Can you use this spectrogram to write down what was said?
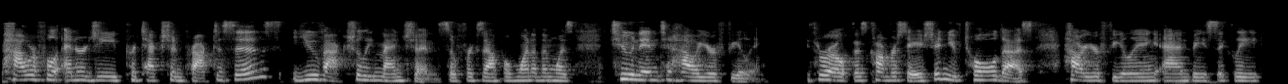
powerful energy protection practices you've actually mentioned. So, for example, one of them was tune into how you're feeling throughout this conversation you've told us how you're feeling and basically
